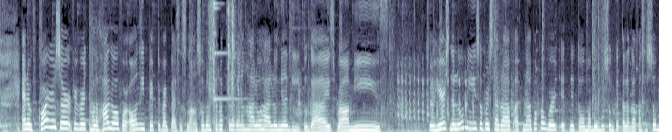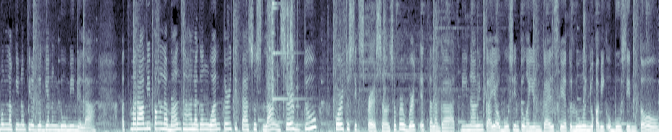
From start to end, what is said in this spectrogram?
And of course, our favorite halo-halo for only 55 pesos lang. Sobrang sarap talaga ng halo-halo nila dito, guys. Promise. So, here's the lumi. Super sarap at napaka worth it nito. Mabubusog ka talaga kasi sobrang laki ng pinaglagyan ng lumi nila. At marami pang laman sa halagang 130 pesos lang. Serve to 4 to 6 persons. Super worth it talaga. At di namin kaya ubusin to ngayon guys. Kaya tulungan nyo kami ubusin to.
